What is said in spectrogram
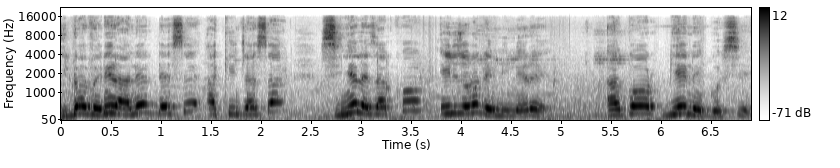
Ils doivent venir en RDC, à Kinshasa, signer les accords et ils auront des minéraux encore bien négociés.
